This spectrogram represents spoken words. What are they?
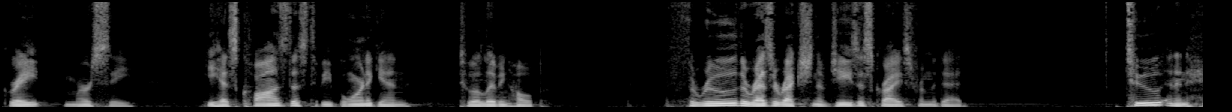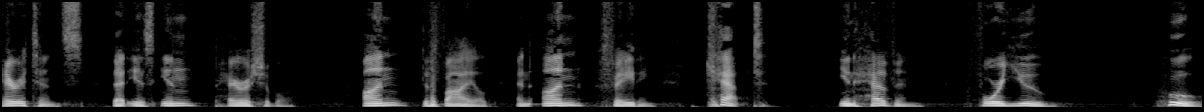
great mercy, he has caused us to be born again to a living hope through the resurrection of Jesus Christ from the dead to an inheritance that is imperishable, undefiled, and unfading, kept in heaven for you, who,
